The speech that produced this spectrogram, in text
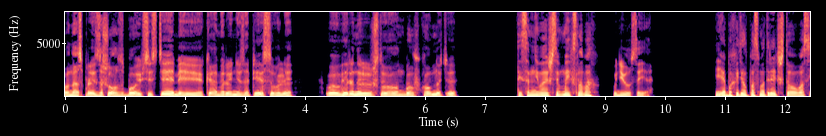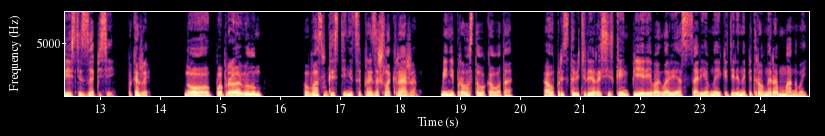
У нас произошел сбой в системе, и камеры не записывали. Вы уверены, что он был в комнате?» «Ты сомневаешься в моих словах?» — удивился я. «Я бы хотел посмотреть, что у вас есть из записей. Покажи». «Но по правилам...» «У вас в гостинице произошла кража. И не просто у кого-то, а у представителей Российской империи во главе с царевной Екатериной Петровной Романовой».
